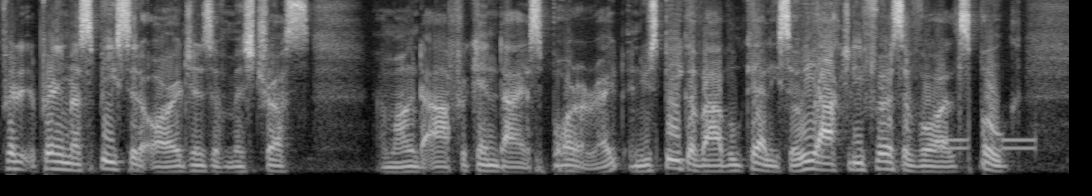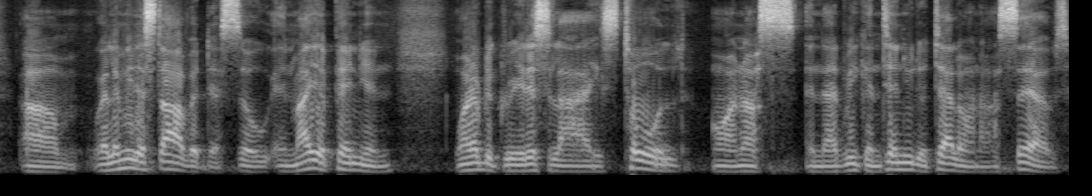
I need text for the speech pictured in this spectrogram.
pretty, pretty much speaks to the origins of mistrust among the African diaspora, right? And you speak of Abu Kelly. So he actually, first of all, spoke. Um, well, let me just start with this. So, in my opinion, one of the greatest lies told on us, and that we continue to tell on ourselves,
